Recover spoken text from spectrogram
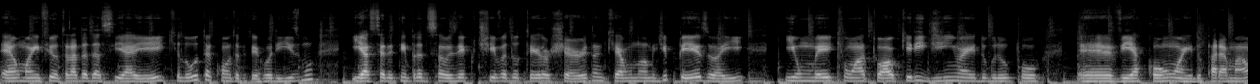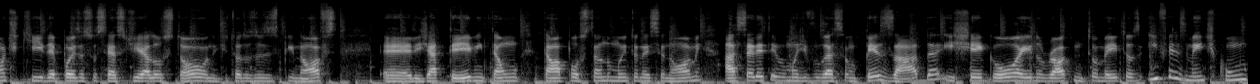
é uma infiltrada da CIA que luta contra o terrorismo. E a série tem produção executiva do Taylor Sheridan, que é um nome de peso aí, e um meio que um atual queridinho aí do grupo é, Viacom aí do Paramount, que depois do sucesso de Yellowstone, de todos os spin-offs, é, ele já teve, então estão apostando muito nesse nome. A série teve uma divulgação pesada e chegou aí no Rotten Tomatoes, infelizmente, com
